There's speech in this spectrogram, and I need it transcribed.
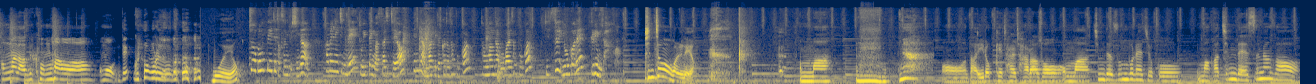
엄마, 나도 고마워. 어머, 내 그러버려서. 뭐예요? 신청하고 갈래요. 엄마, 어, 나 이렇게 잘 자라서 엄마 침대 선물해주고 엄마가 침대 쓰면서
